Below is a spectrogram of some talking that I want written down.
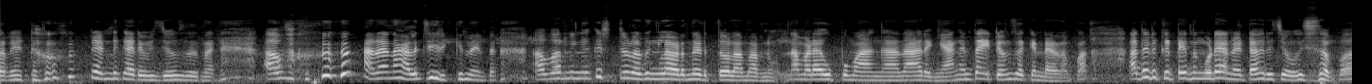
പറയട്ടോ രണ്ട് കരിമ്പ് ജ്യൂസ് എന്ന് അപ്പോൾ അതാണ് ആൾ ചിരിക്കുന്നത് കേട്ടോ അപ്പോൾ നിങ്ങൾക്ക് ഇഷ്ടമുള്ളത് നിങ്ങൾ അവിടെ നിന്ന് എടുത്തോളാൻ പറഞ്ഞു. നമ്മുടെ ഉപ്പുമാങ്ങ നാരങ്ങ അങ്ങനത്തെ ഐറ്റംസ് ഒക്കെ ഉണ്ടായിരുന്നു. അപ്പോൾ അതെടുക്കട്ടെ എന്നും കൂടെയാണ് കേട്ടോ അവർ ചോദിച്ചത്. അപ്പോൾ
